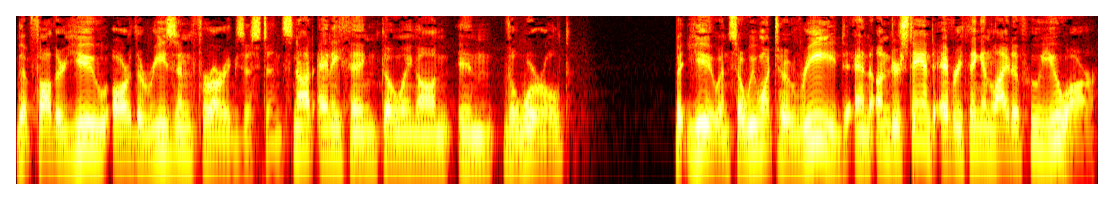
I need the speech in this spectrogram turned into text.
that Father, you are the reason for our existence, not anything going on in the world, but you. And so we want to read and understand everything in light of who you are.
